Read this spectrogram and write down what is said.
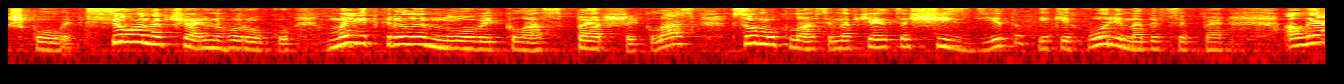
школи. З цього навчального року ми відкрили новий клас, перший клас. В цьому класі навчається шість діток, які хворі на ДЦП. Але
